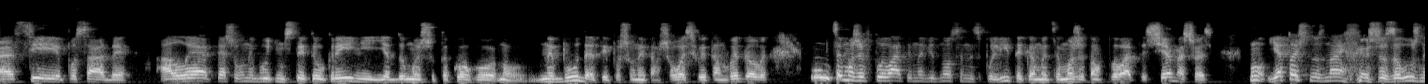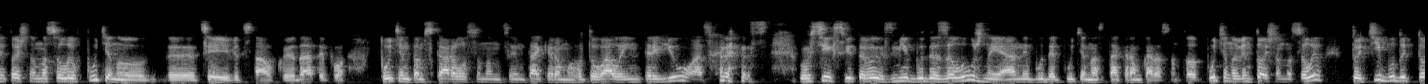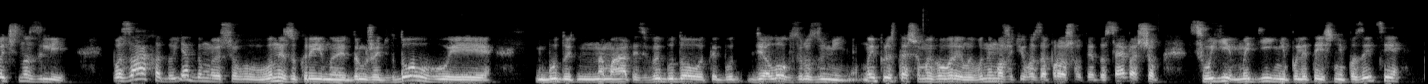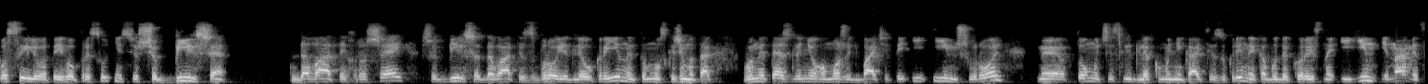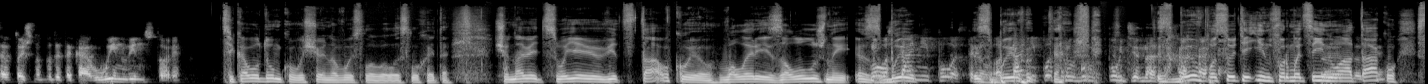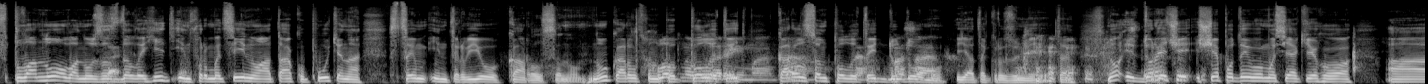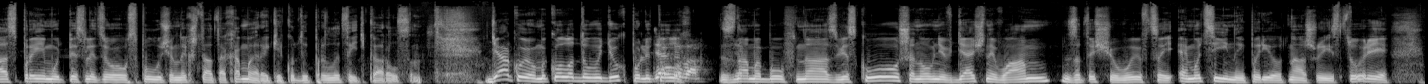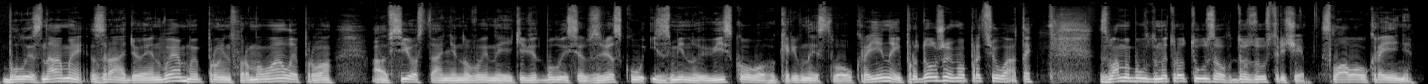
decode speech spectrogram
е, з цієї посади. Але те, що вони будуть мстити Україні, я думаю, що такого ну не буде. Типу, що вони там що ось ви там видали. Ну це може впливати на відносини з політиками, це може там впливати ще на щось. Ну я точно знаю, що залужний точно населив Путіну е, цією відставкою. Да, типу, Путін там з Карлосоном цим такером готували інтерв'ю. А зараз у всіх світових змі буде залужний, а не буде Путіна з такером Карлосом. То Путіну він точно населив, то ті будуть точно злі. По заходу я думаю, що вони з Україною дружать вдовгу і будуть намагатись вибудовувати діалог з розумінням. Ну і плюс те, що ми говорили, вони можуть його запрошувати до себе, щоб свої медійні політичні позиції посилювати його присутністю, щоб більше. Давати грошей, щоб більше давати зброї для України, тому, скажімо так, вони теж для нього можуть бачити і іншу роль, е, в тому числі для комунікації з Україною, яка буде корисна і їм, і нам. І це точно буде така win-win story. Цікаву думку ви щойно висловили. Слухайте, що навіть своєю відставкою Валерій Залужний ну, збив останній постріл, збив, останній постріл був Путіна. Збив по суті інформаційну атаку, сплановану заздалегідь інформаційну атаку Путіна з цим інтерв'ю Карлсону. Ну Карлсон Хлопнув полетить. дверима. Карлсон полетить да, додому. Я так розумію. Так. Ну і до речі, ще подивимося, як його а, сприймуть після цього в Сполучених Штатах Америки, куди прилетить Карлсон. Дякую, Микола Доводюк, політолог з нами був на зв'язку. Шановні, вдячний вам за те, що ви в цей емоційний період нашої історії були з нами з радіо НВ. Ми проінформували про всі останні новини, які відбулися в зв'язку із зміною військового керівництва України, і продовжуємо працювати. З вами був Дмитро Тузов. До зустрічі. Слава Україні!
